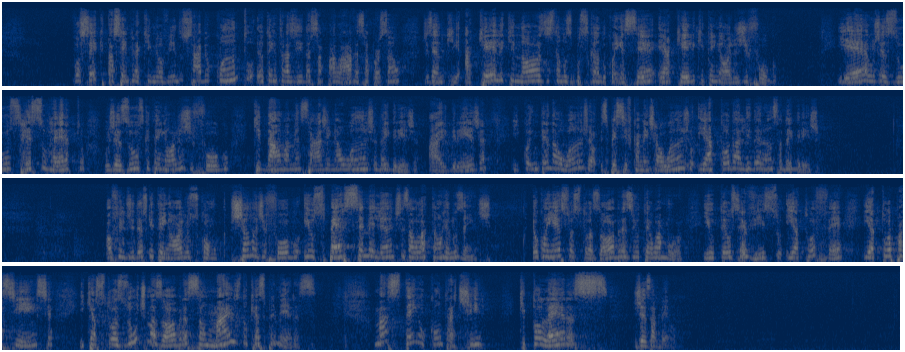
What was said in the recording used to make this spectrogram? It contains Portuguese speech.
Você que está sempre aqui me ouvindo sabe o quanto eu tenho trazido essa palavra, essa porção, dizendo que aquele que nós estamos buscando conhecer é aquele que tem olhos de fogo. E é o Jesus ressurreto, o Jesus que tem olhos de fogo, que dá uma mensagem ao anjo da igreja. A igreja, e entenda ao anjo, especificamente ao anjo, e a toda a liderança da igreja ao Filho de Deus que tem olhos como chama de fogo e os pés semelhantes ao latão reluzente. Eu conheço as tuas obras e o teu amor, e o teu serviço, e a tua fé, e a tua paciência, e que as tuas últimas obras são mais do que as primeiras. Mas tenho contra ti que toleras Jezabel.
